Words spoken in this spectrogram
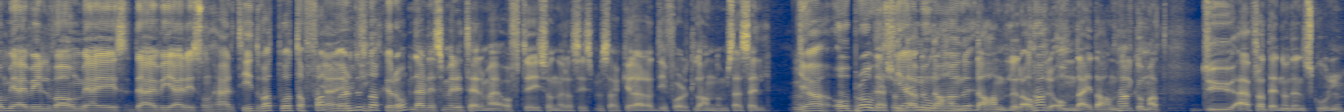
om jeg vil, hva om jeg, der vi er i sånn her tid? What, what the fuck, hva er det du snakker om? Men det er det som irriterer meg ofte i sånne rasismesaker, er at de får det til å handle om seg selv. Ja, og bro, hvis sånn, jeg det, noen det, gang hadde- det handler aldri Takk. om deg. Det handler Takk. ikke om at du er fra den og den skolen.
